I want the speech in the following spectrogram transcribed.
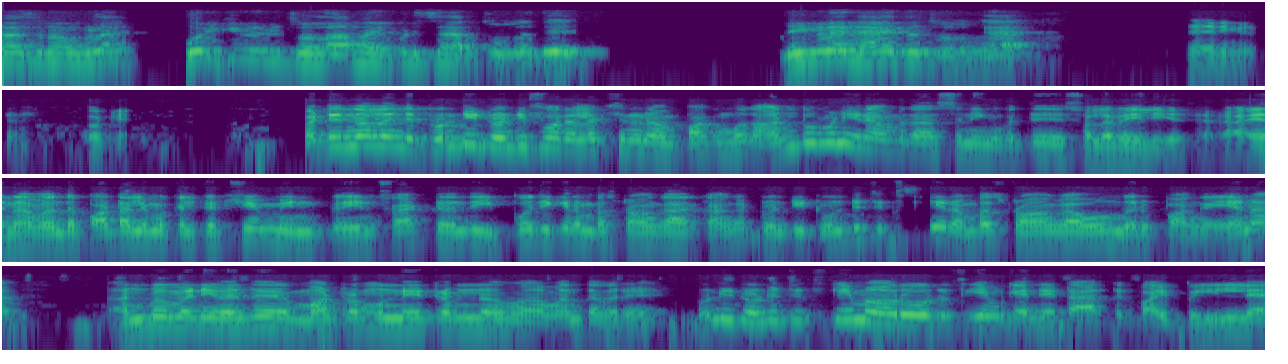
பேசுறவங்கள பொறுக்கின்னு சொல்லாம எப்படி சார் சொல்லுது நீங்களே நியாயத்தை சொல்லுங்க. சரிங்க சார். ஓகே. பட் இருந்தாலும் இந்த டுவெண்ட்டி டுவெண்ட்டி ஃபோர் எலெக்ஷனை நம்ம பார்க்கும்போது அன்புமணி ராமதாஸ் நீங்க பத்தி சொல்லவே இல்லையே சார் ஏன்னா வந்து பாட்டாளி மக்கள் கட்சியும் இன்ஃபேக்ட் வந்து இப்போதைக்கு ரொம்ப ஸ்ட்ராங்கா இருக்காங்க. டுவெண்ட்டி டுவெண்ட்டி சிக்ஸ்லயும் ரொம்ப ஸ்ட்ராங்காகவும் இருப்பாங்க. ஏன்னா அன்புமணி வந்து மாற்றம் முன்னேற்றம்னு வந்தவர். டுவெண்ட்டி டுவெண்ட்டி சிக்ஸ்லயும் அவர் ஒரு சிஎம் கேண்டிடேட் ஆகிறதுக்கு வாய்ப்பு இல்லை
